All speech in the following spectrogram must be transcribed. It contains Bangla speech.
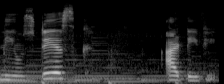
News desk, R TV.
